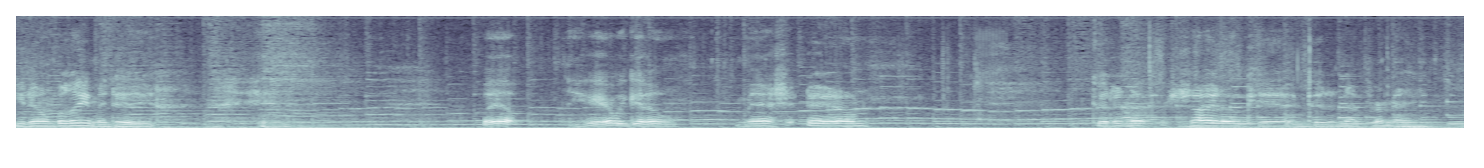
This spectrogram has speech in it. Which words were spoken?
You don't believe me, do you? well, here we go. Mash it down. Good enough for Shiloh Cat, good enough for me.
